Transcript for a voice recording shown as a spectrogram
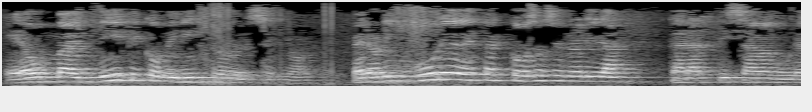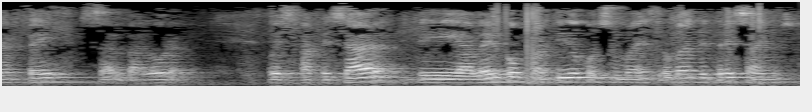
Era un magnífico ministro del Señor, pero ninguna de estas cosas en realidad garantizaban una fe salvadora. Pues a pesar de haber compartido con su maestro más de tres años,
